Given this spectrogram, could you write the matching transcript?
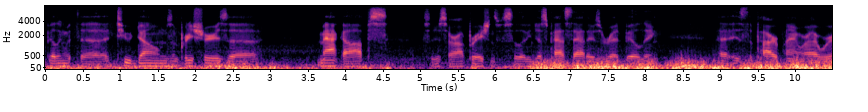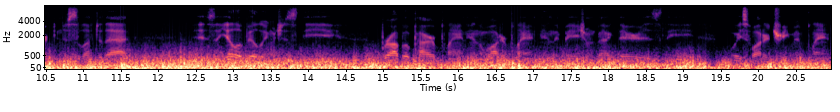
Building with the two domes, I'm pretty sure is a uh, Mac Ops. So just our operations facility. Just past that, there's a red building. That is the power plant where I work, and just to the left of that is a yellow building, which is the Bravo power plant and the water plant. And the beige one back there is the wastewater treatment plant.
